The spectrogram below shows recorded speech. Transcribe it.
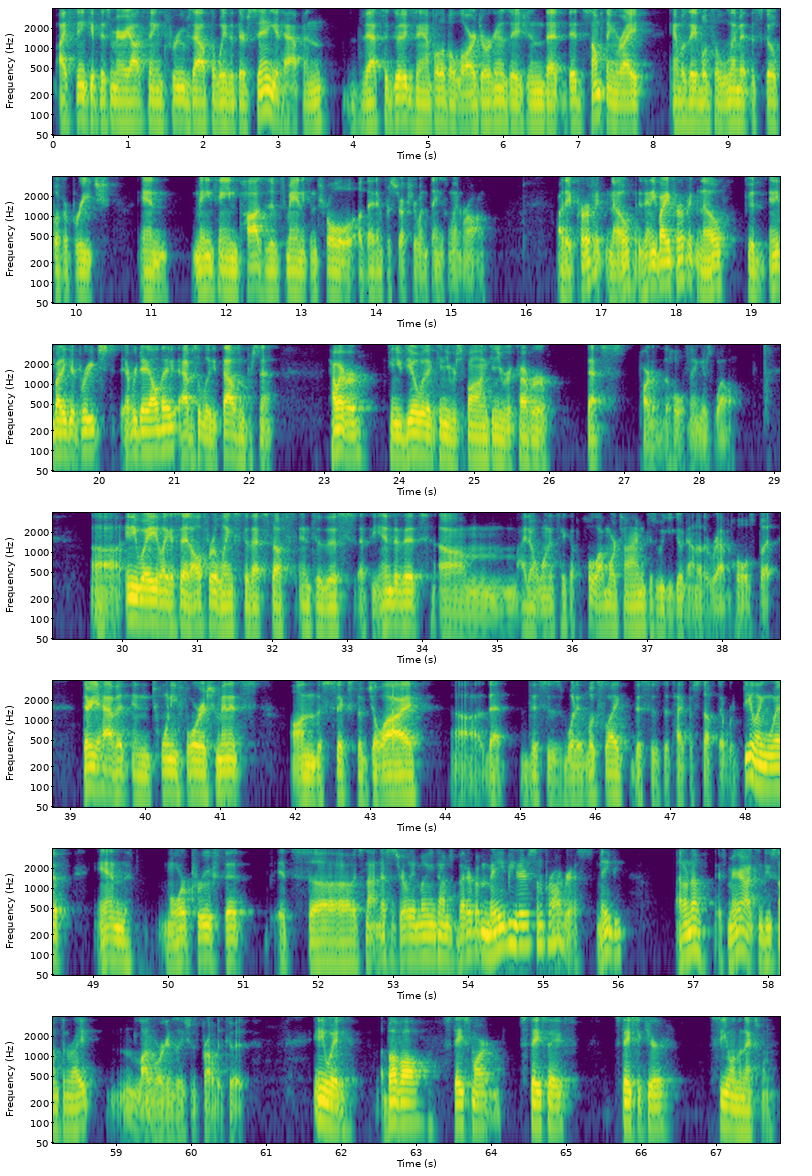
I think if this Marriott thing proves out the way that they're saying it happened, that's a good example of a large organization that did something right and was able to limit the scope of a breach and maintain positive command and control of that infrastructure when things went wrong. Are they perfect? No. Is anybody perfect? No. Could anybody get breached every day, all day? Absolutely, thousand percent. However, can you deal with it? Can you respond? Can you recover? That's part of the whole thing as well. Uh, anyway, like I said, I'll throw links to that stuff into this at the end of it. Um, I don't want to take up a whole lot more time because we could go down other rabbit holes, but there you have it in 24 ish minutes on the 6th of July. Uh, that this is what it looks like. This is the type of stuff that we're dealing with, and more proof that it's uh, it's not necessarily a million times better, but maybe there's some progress. Maybe I don't know if Marriott can do something right a lot of organizations probably could. Anyway, above all, stay smart, stay safe, stay secure. See you on the next one.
